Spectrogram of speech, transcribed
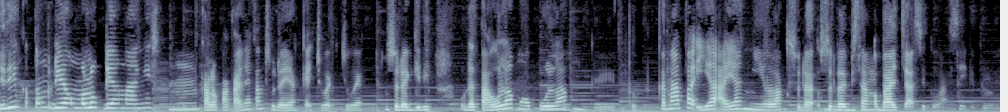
Jadi ketemu dia yang meluk dia yang nangis. Hmm, kalau kakaknya kan sudah yang kayak cuek-cuek sudah gini udah tau lah mau pulang gitu. Kenapa? Iya ayah ngilang sudah sudah bisa ngebaca situasi gitu loh.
